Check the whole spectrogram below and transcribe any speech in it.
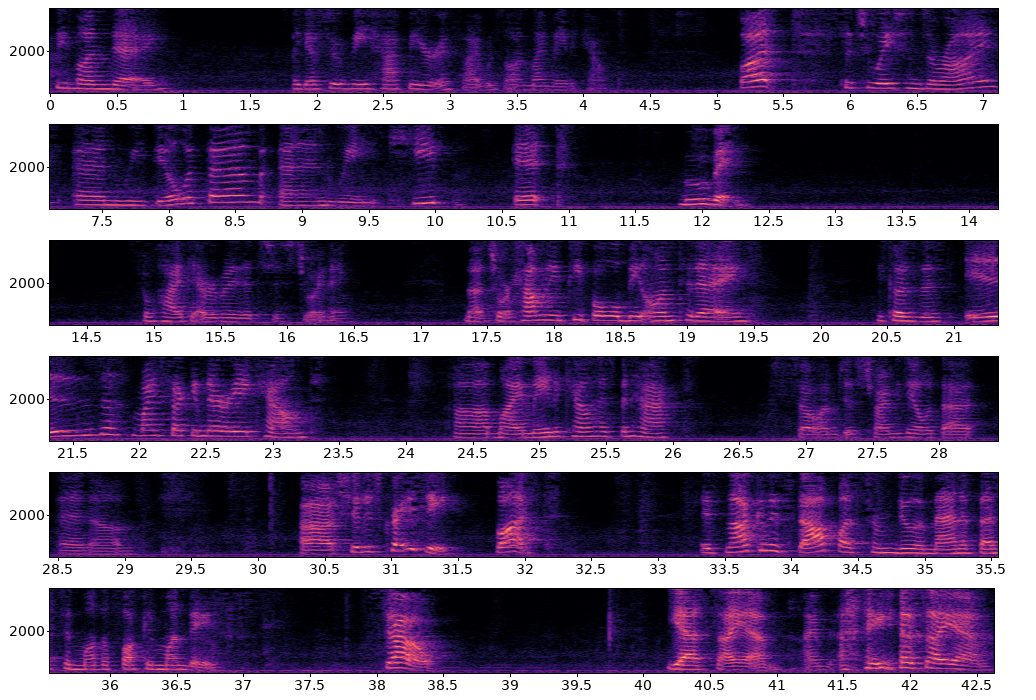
happy Monday. I guess it would be happier if I was on my main account. But situations arise and we deal with them and we keep it moving. So, hi to everybody that's just joining. Not sure how many people will be on today because this is my secondary account. Uh, my main account has been hacked, so I'm just trying to deal with that. And um, uh, shit is crazy, but it's not going to stop us from doing manifesting motherfucking Mondays. So, yes, I am. I'm. yes, I am.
